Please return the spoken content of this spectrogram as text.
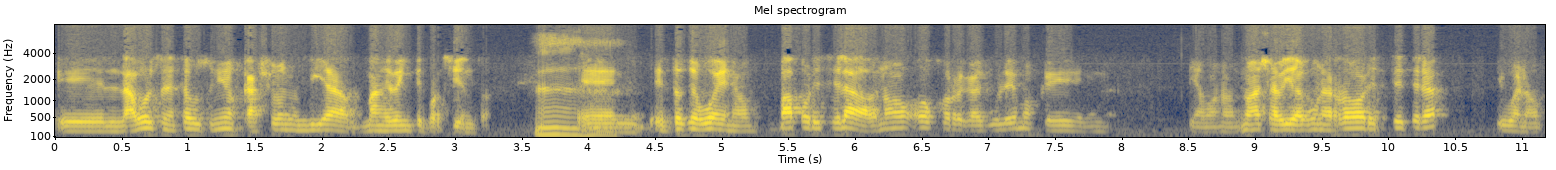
eh, la bolsa en Estados Unidos cayó en un día más de 20%. Ah. Eh, entonces, bueno, va por ese lado, ¿no? Ojo, recalculemos que, digamos, no, haya habido algún error, etcétera, y bueno,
